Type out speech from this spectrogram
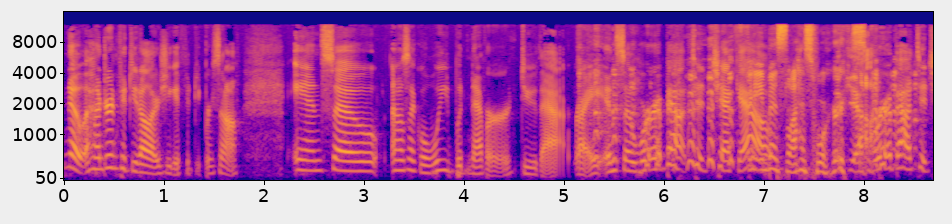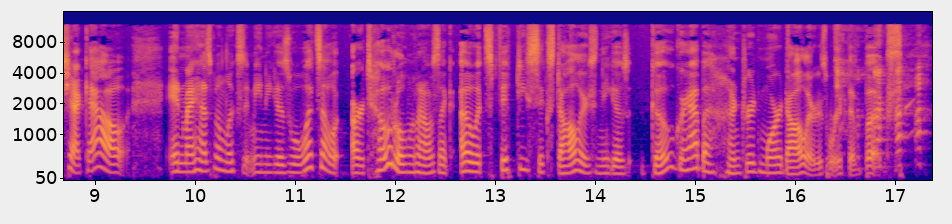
No, $150 you get 50% off. And so I was like, well, we would never do that, right? And so we're about to check out. Famous last words. Yeah. We're about to check out. And my husband looks at me and he goes, Well, what's our, our total? And I was like, Oh, it's $56. And he goes, Go grab a hundred more dollars worth of books.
